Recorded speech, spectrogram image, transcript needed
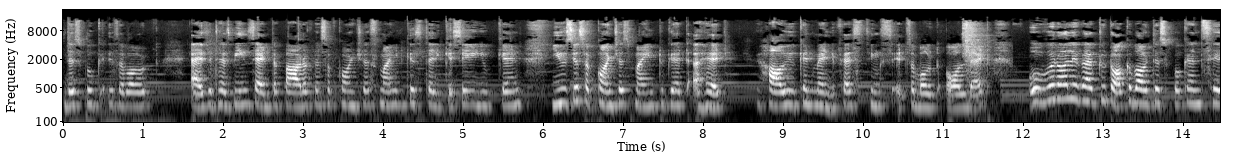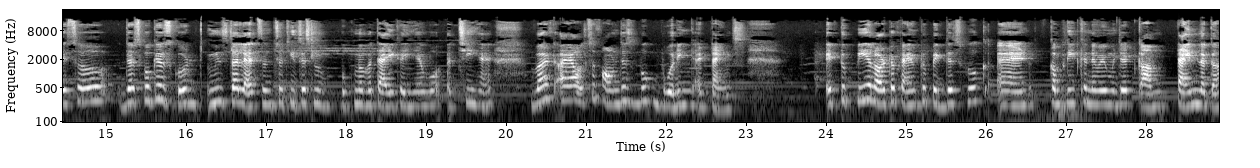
This book is about as it has been said the power of your subconscious mind. kis tarike se you can use your subconscious mind to get ahead. How you can manifest things. It's about all that if i have to talk about this book and say so this book is good, means the lessons, जो चीज़ें इस book में बताई गई हैं, वो अच्छी हैं. But I also found this book boring at times. It took me a lot of time to pick this book and complete करने में मुझे काम टाइम लगा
